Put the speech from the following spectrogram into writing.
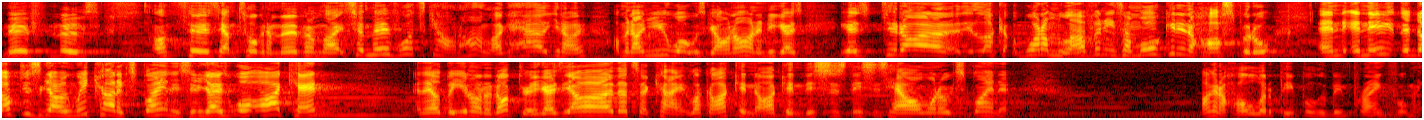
Merv moves on Thursday. I'm talking to Merv, and I'm like, "So Merv, what's going on? Like, how you know? I mean, I knew what was going on." And he goes, "He goes, dude, I like what I'm loving is I'm walking in a hospital, and and the doctors are going, we can't explain this." And he goes, "Well, I can." And they'll be, "You're not a doctor." And he goes, "Oh, that's okay. Like, I can, I can. This is this is how I want to explain it." I got a whole lot of people who've been praying for me,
